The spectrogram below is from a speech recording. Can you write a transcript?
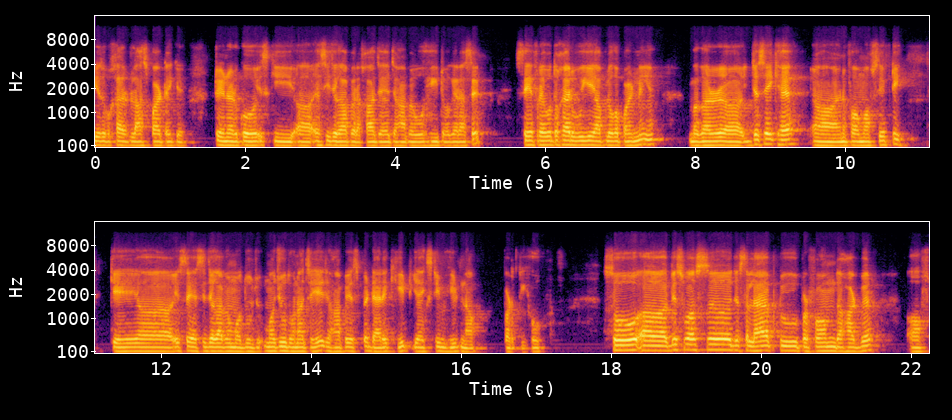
ये तो खैर लास्ट पार्ट है कि ट्रेनर को इसकी ऐसी जगह पर रखा जाए जहाँ पे वो हीट वगैरह से सेफ़ रहे। वो तो खैर वो ये आप लोगों का पॉइंट नहीं है मगर जैसे एक है इन फॉर्म ऑफ़ सेफ्टी कि इसे ऐसी जगह पे मौजूद होना चाहिए जहाँ पे इस पर डायरेक्ट हीट या एक्सट्रीम हीट ना पड़ती हो। So this was just lab to perform the hardware of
